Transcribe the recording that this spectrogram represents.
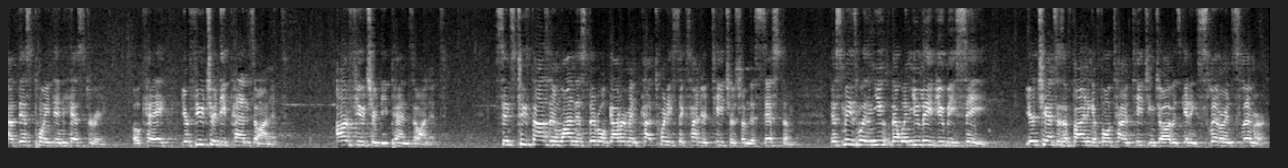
at this point in history, okay? Your future depends on it. Our future depends on it. Since 2001, this liberal government cut 2,600 teachers from the system. This means when you, that when you leave UBC, your chances of finding a full-time teaching job is getting slimmer and slimmer.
